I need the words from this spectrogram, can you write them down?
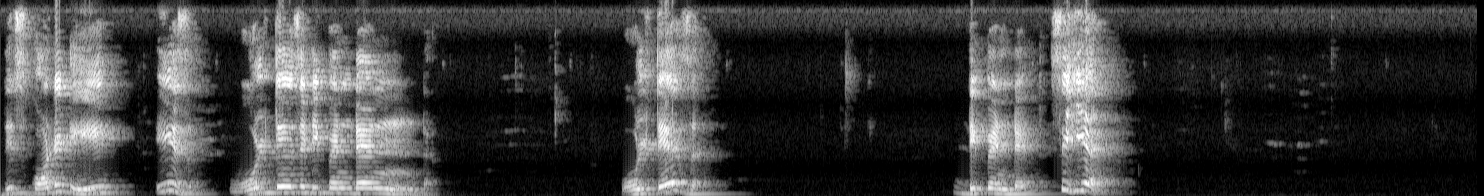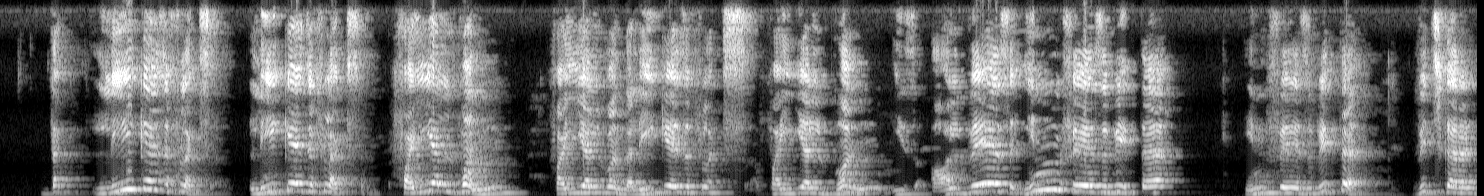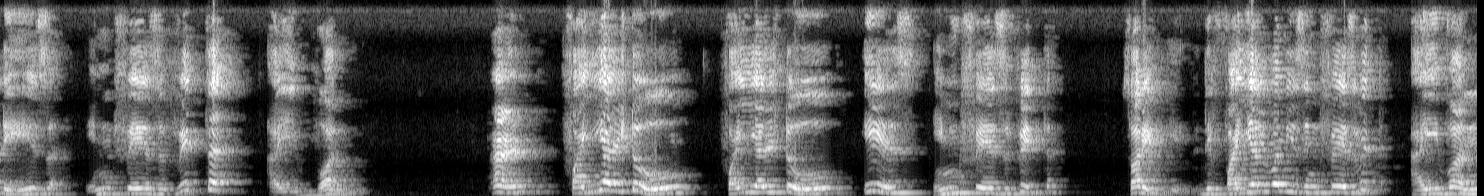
this quantity is voltage dependent. Voltage dependent. See here. The leakage flux leakage flux phi L1 phi L1 the leakage flux phi L1 is always in phase with in phase with which current is in phase with I1 and phi L2 phi L2 is in phase with sorry the phi L1 is in phase with I1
